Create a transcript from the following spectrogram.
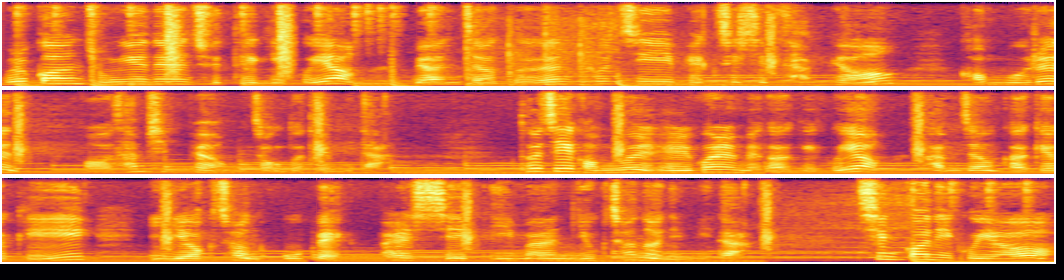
물건 종류는 주택이고요. 면적은 토지 174평, 건물은 30평 정도 됩니다. 토지 건물 일괄 매각이고요. 감정 가격이 2억 1,582만 6천 원입니다. 신건이고요.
